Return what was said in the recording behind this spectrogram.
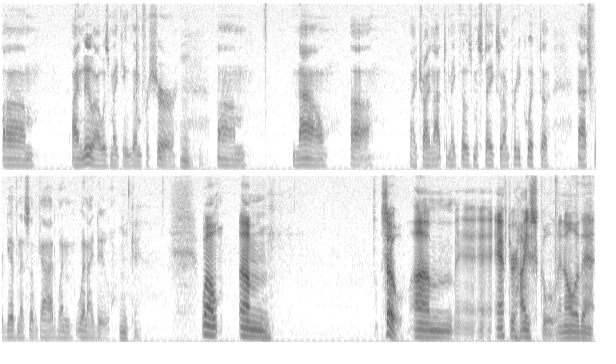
um, i knew i was making them for sure Mm. um, now uh, i try not to make those mistakes and i'm pretty quick to ask forgiveness of god when when i do Okay. Well, um, so um, a- after high school and all of that,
